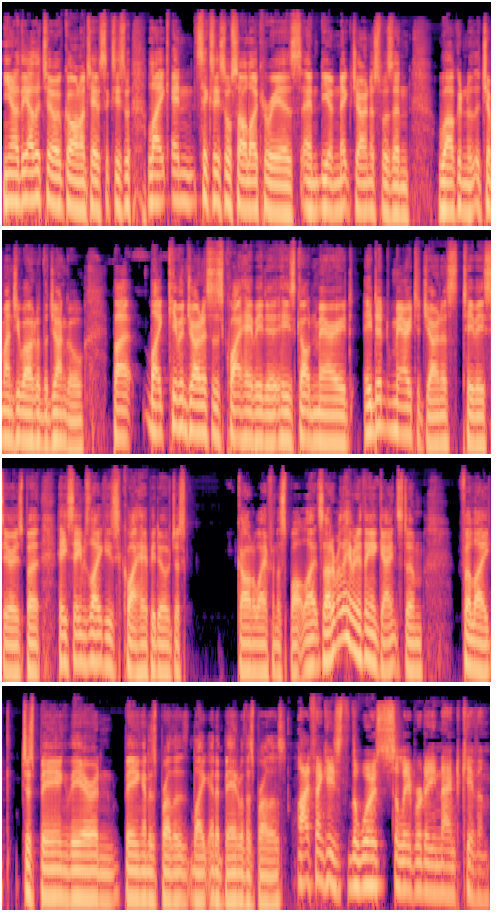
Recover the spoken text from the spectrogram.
you know the other two have gone on to have successful like and successful solo careers. And you know Nick Jonas was in Welcome to the Jumanji, Welcome to the Jungle. But like Kevin Jonas is quite happy to he's gotten married. He did marry to Jonas TV series, but he seems like he's quite happy to have just gone away from the spotlight. So I don't really have anything against him for like just being there and being in his brothers like in a band with his brothers. i think he's the worst celebrity named kevin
